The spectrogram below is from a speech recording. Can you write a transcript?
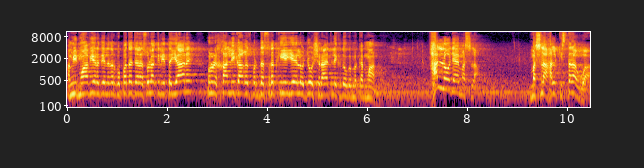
امیر معاویہ رضی اللہ عنہ کو پتہ چلا صلح کے لیے تیار ہے انہوں نے خالی کاغذ پر دستخط کیے، یہ لو جو شرائط لکھ دو گے، میں مان لوں. حل ہو جائے مسئلہ. مسئلہ حل کس طرح ہوا؟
